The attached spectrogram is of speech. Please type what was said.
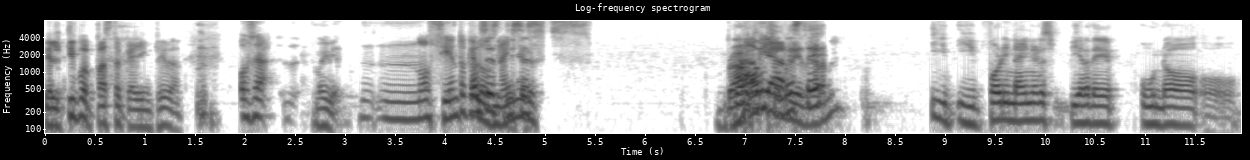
el tipo de pasto que hay en Cleveland. O sea, muy bien. No siento que los Niners. voy a arriesgarme. Y, y 49ers pierde uno o...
